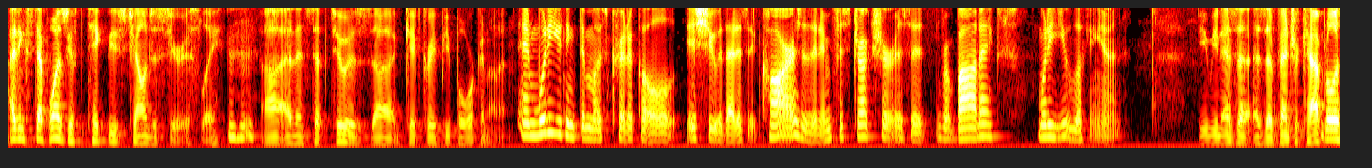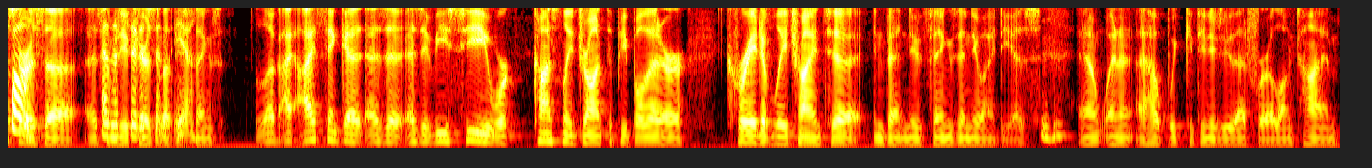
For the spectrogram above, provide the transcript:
I think step one is we have to take these challenges seriously, mm-hmm. uh, and then step two is uh, get great people working on it. And what do you think the most critical issue with that is? It cars? Is it infrastructure? Is it robotics? What are you looking at? You mean as a as a venture capitalist Both. or as a as somebody as who cares about these things? Look, I, I think as a as a VC, we're constantly drawn to people that are creatively trying to invent new things and new ideas. Mm-hmm. And, and, I hope we continue to do that for a long time.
